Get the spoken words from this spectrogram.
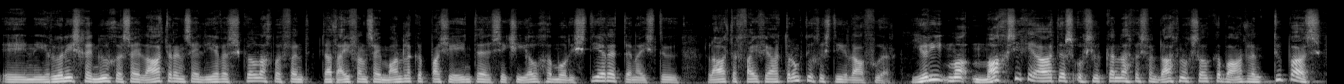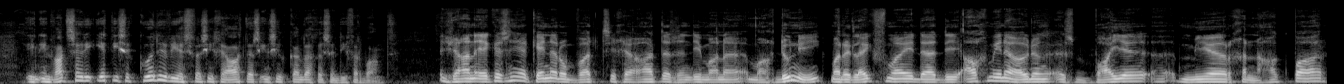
en ironies genoeg is hy later in sy lewe skuldig bevind dat hy van sy manlike pasiënte seksueel gemolesteer het en hy's toe later 5 jaar tronk toe gestuur daarvoor. Yuri ma mag psigiaters of sielkundiges vandag nog sulke behandeling toepas en en wat sou die etiese kode wees vir psigiaters en sielkundiges in die verband? Jean, ek is nie 'n kenner op wat psigiaters en die manne mag doen nie, maar dit lyk vir my dat die algemene houding is baie uh, meer genaakbaar.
